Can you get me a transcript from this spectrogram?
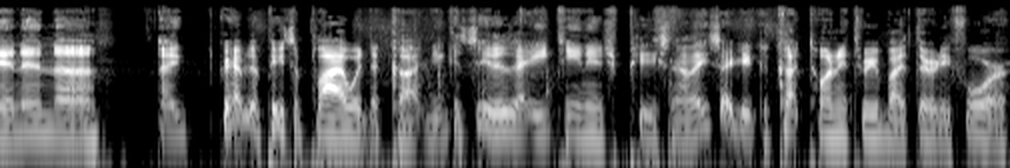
And then uh, I grabbed a piece of plywood to cut, and you can see this is an 18 inch piece. Now they said you could cut 23 by 34,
